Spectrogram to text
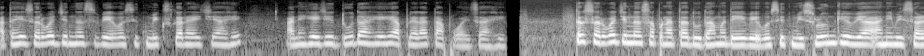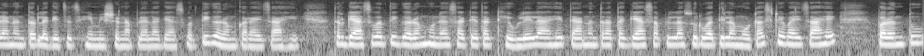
आता हे सर्व जिन्नस व्यवस्थित मिक्स करायचे आहे आणि हे जे दूध आहे हे आपल्याला तापवायचं आहे. तर सर्व जिन्नस आपण आता दुधामध्ये व्यवस्थित मिसळून घेऊया आणि मिसळल्यानंतर लगेचच हे मिश्रण आपल्याला गॅसवरती गरम करायचं आहे. तर गॅसवरती गरम होण्यासाठी आता ठेवलेलं आहे. त्यानंतर आता गॅस आपल्याला सुरुवातीला मोठाच ठेवायचा आहे. परंतु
